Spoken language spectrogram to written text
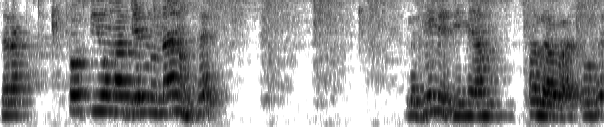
જરાક ટોપીઓમાં બેનનું નાનું છે. એટલે ધીમે ધીમે આમ હલાવાતો છે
